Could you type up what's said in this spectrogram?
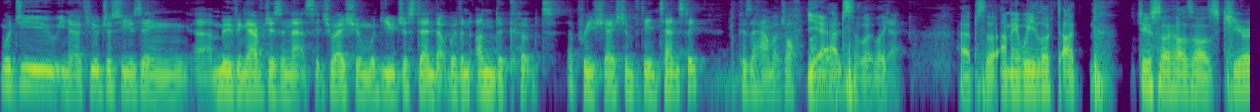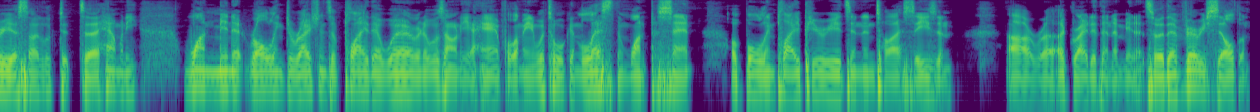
Would you, you know, if you're just using uh, moving averages in that situation, would you just end up with an undercooked appreciation for the intensity because of how much off? Yeah, absolutely. Yeah, absolutely. I mean, we looked. I, just because I was curious, I looked at uh, how many one minute rolling durations of play there were, and it was only a handful. I mean, we're talking less than 1% of ball in play periods in an entire season are, uh, are greater than a minute. So they're very seldom,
